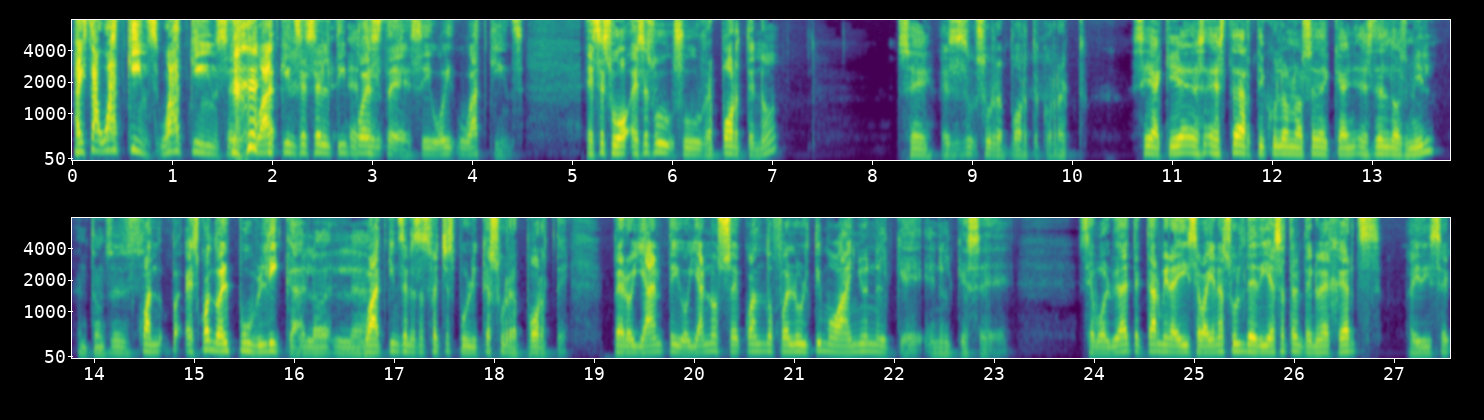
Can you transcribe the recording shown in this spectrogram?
Ahí está Watkins, Watkins, Watkins es el tipo este, sí, Watkins. Ese es su, ese es su, reporte, ¿no? Sí. Ese es su, reporte, correcto. Sí, aquí es, este artículo no sé de qué año, es del 2000, entonces... Cuando, es cuando él publica, Watkins en esas fechas publica su reporte, pero ya, te digo, ya no sé cuándo fue el último año en el que, en el que se, se volvió a detectar, mira ahí, se vayan azul de 10 a 39 Hz, Ahí dice.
